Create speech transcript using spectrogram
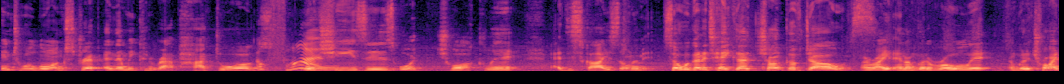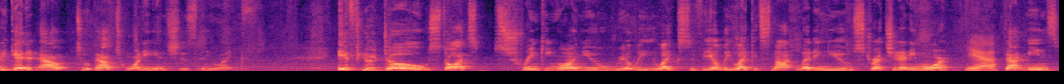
into a long strip, and then we can wrap hot dogs Oh, or cheeses or chocolate. And the sky's the limit. So we're going to take a chunk of dough, all right, and I'm going to roll it. I'm going to try to get it out to about 20 inches in length. If your dough starts shrinking on you really like severely, like it's not letting you stretch it anymore, Yeah. that means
